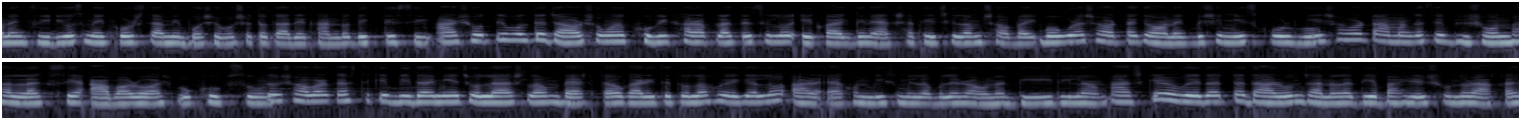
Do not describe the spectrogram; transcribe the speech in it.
অনেক ভিডিওস মেক করছে। আমি বসে বসে তো তাদের কাণ্ড দেখতেছি। আর সত্যি বলতে যাওয়ার সময় খুবই খারাপ লাগতেছিল। এই কয়েকদিন একসাথেই ছিলাম সবাই। বগুড়া শহরটাকে অনেক বেশি মিস করব। এই শহরটা আমার কাছে ভীষণ ভালো লাগছে। আবারও আসব খুব সুন তো সবার কাছ থেকে বিদায় নিয়ে চলে আসলাম। ব্যাগটাও গাড়িতে তোলা হয়ে গেল আর এখন বিসমিল্লা বলে রওনা দিয়েই দিলাম। আজকের ওয়েদারটা দারুণ। জানালা দিয়ে বাহিরের সুন্দর আকাশ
